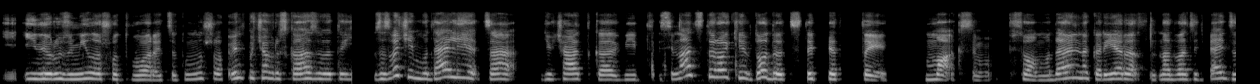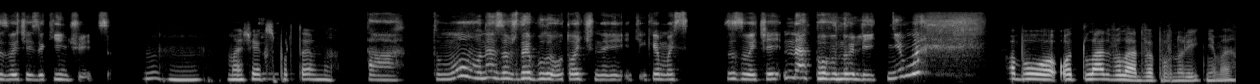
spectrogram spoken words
і, і не розуміла, що твориться, тому що він почав розказувати зазвичай моделі це дівчатка від 17 років до 25 максимум. Все, модельна кар'єра на 25 зазвичай закінчується. Угу. Майже як спортивна. Та тому вони завжди були оточені якимись зазвичай неповнолітніми. Або от ледве-ледве повнолітніми.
